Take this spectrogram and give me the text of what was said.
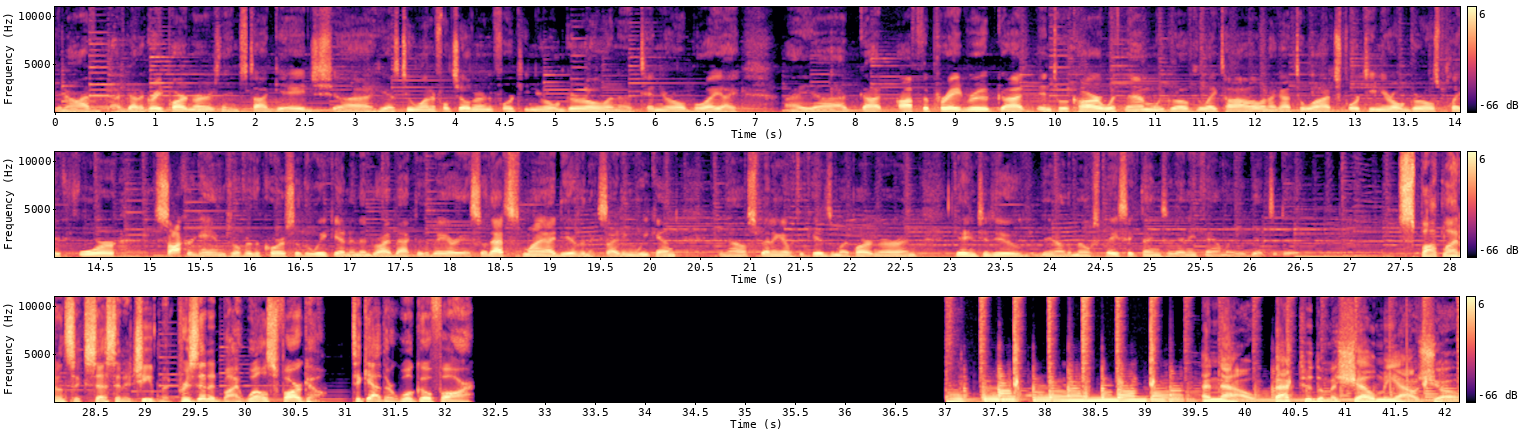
you know, I've, I've got a great partner. His name's Todd Gage. Uh, he has two wonderful children, a 14-year-old girl and a 10-year-old boy. I, I uh, got off the parade route, got into a car with them. We drove to Lake Tahoe, and I got to watch 14-year-old girls play four soccer games over the course of the weekend and then drive back to the Bay Area. So that's my idea of an exciting weekend, you know, spending it with the kids and my partner and getting to do, you know, the most basic things that any family would get to do. Spotlight on Success and Achievement presented by Wells Fargo. Together we'll go far. And now, back to the Michelle Meow Show.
